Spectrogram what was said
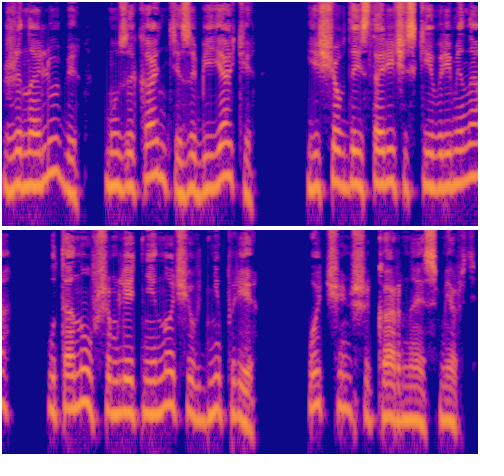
женолюбе, музыканте, забияке, еще в доисторические времена, утонувшем летней ночью в Днепре. Очень шикарная смерть.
